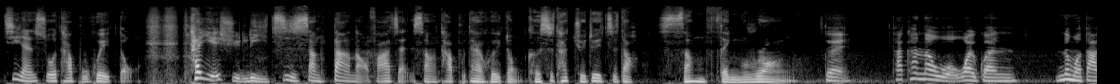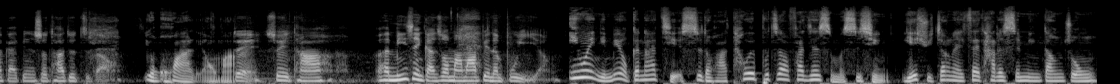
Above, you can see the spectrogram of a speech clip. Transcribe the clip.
既然说他不会懂，他也许理智上、大脑发展上他不太会懂，可是他绝对知道 something wrong。对，他看到我外观那么大改变的时候，他就知道用化疗嘛。对，所以他很明显感受妈妈变得不一样。因为你没有跟他解释的话，他会不知道发生什么事情。也许将来在他的生命当中，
